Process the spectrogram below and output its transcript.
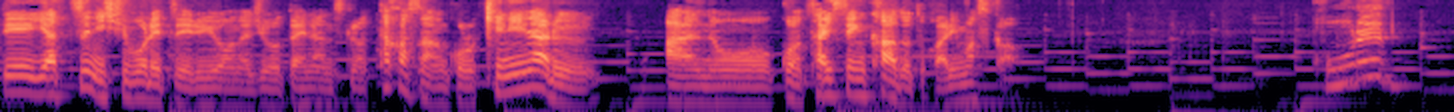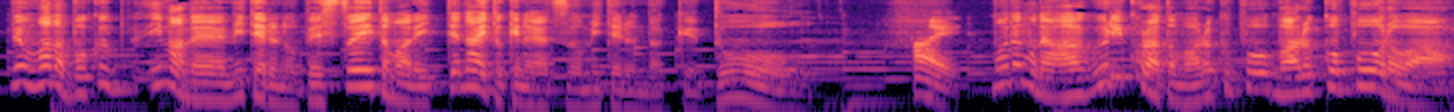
で、8つに絞れているような状態なんですけど、タカさん、この気になる、あの、この対戦カードとかありますか？これ、でもまだ僕、今ね、見てるのベスト8まで行ってない時のやつを見てるんだけど、はい。まあでもね、アグリコラとマルコポマルコポーロは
